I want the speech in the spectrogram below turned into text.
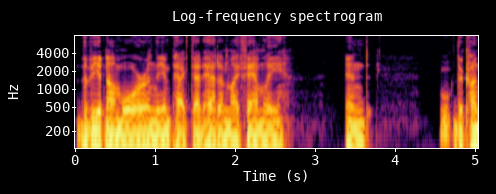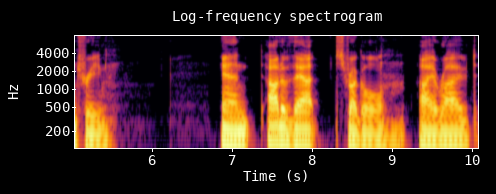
the Vietnam War and the impact that had on my family and the country. And out of that struggle, I arrived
